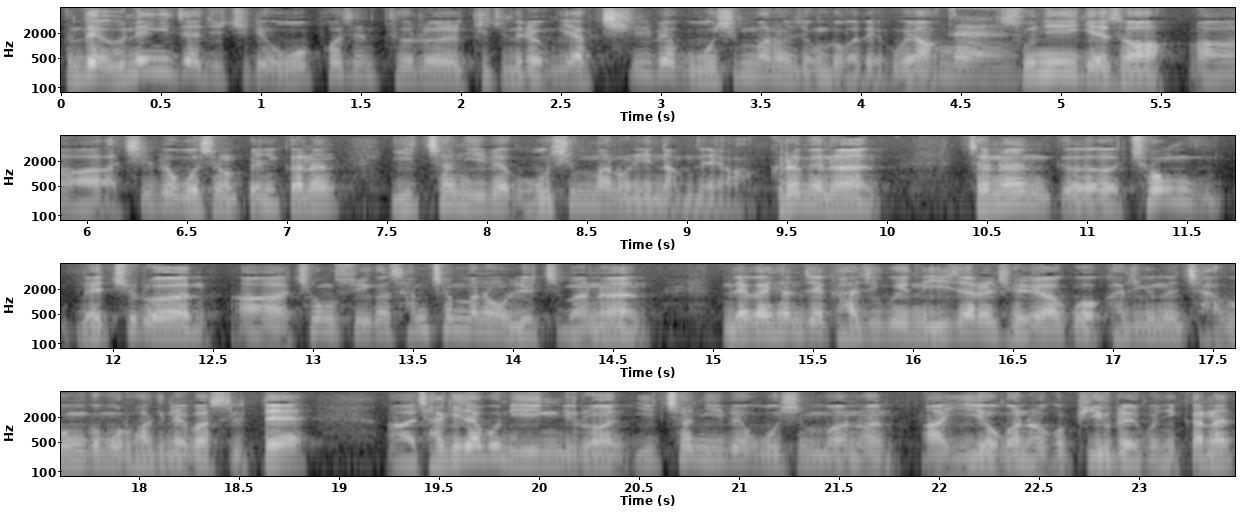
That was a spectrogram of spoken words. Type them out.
근데 은행 이자 지출이 5%를 기준으로 해서 약 750만 원 정도가 되고요. 네. 순이익에서 어, 750원 빼니까는 2,250만 원이 남네요. 그러면은 저는 그 총 매출은 아, 총 수익은 3천만 원 올렸지만은 내가 현재 가지고 있는 이자를 제외하고 가지고 있는 자본금으로 확인해 봤을 때 아, 자기 자본 이익률은 2,250만 원, 아, 2억 원하고 비율을 해보니까는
